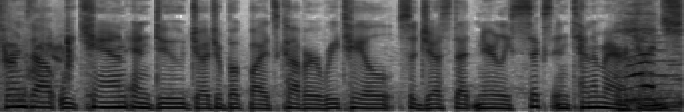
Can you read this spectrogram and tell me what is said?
turns out we can and do judge a book by its cover. Retail suggests that nearly six in 10 Americans,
